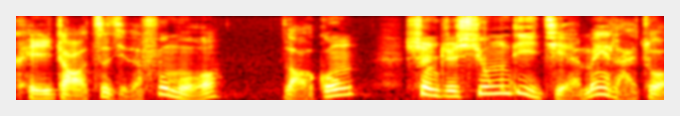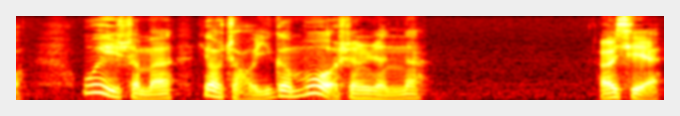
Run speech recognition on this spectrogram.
可以找自己的父母、老公，甚至兄弟姐妹来做，为什么要找一个陌生人呢？而且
